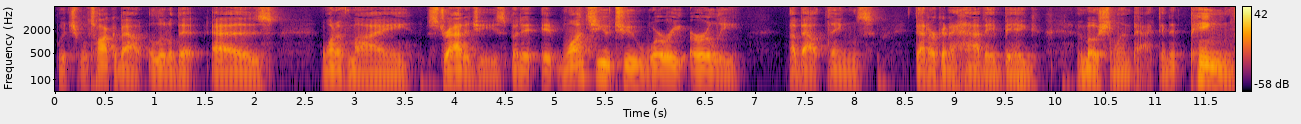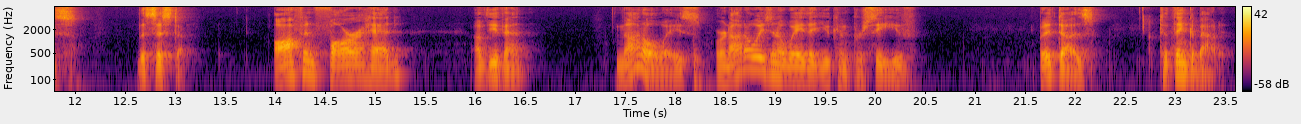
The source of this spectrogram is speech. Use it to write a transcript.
which we'll talk about a little bit as one of my strategies, but it, it wants you to worry early about things that are going to have a big emotional impact. And it pings the system, often far ahead of the event, not always, or not always in a way that you can perceive, but it does, to think about it.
